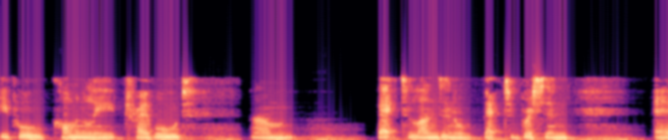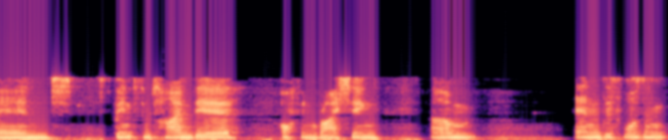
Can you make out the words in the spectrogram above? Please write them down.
people commonly travelled um, back to London or back to Britain and spent some time there, often writing. Um, and this wasn't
